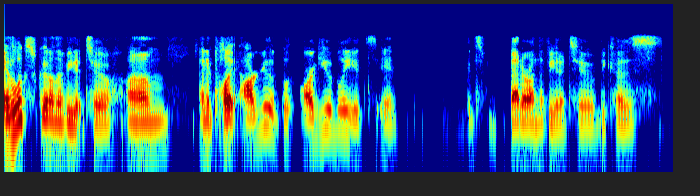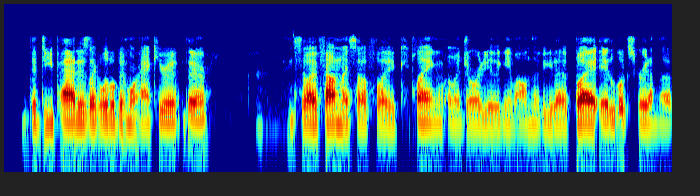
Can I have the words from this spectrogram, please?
it looks good on the vita too um and it play arguably arguably it's it it's better on the vita too because the d-pad is like a little bit more accurate there And so I found myself like playing a majority of the game on the Vita, but it looks great on the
